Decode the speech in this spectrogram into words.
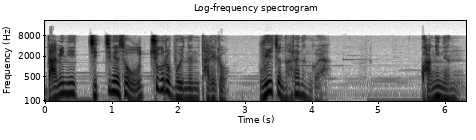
남인이 직진해서 우측으로 보이는 다리로 우회전하라는 거야. 광희는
